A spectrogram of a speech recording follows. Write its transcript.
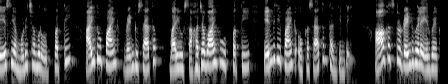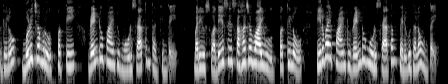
దేశీయ ముడి చమురు ఉత్పత్తి ఐదు పాయింట్ రెండు శాతం మరియు సహజ వాయువు ఉత్పత్తి ఎనిమిది పాయింట్ ఒక శాతం తగ్గింది. ఆగస్టు రెండు వేల ఇరవై ఒకటిలో ముడి చమురు ఉత్పత్తి రెండు పాయింట్ మూడు శాతం తగ్గింది. మరియు స్వదేశీ సహజ వాయువు ఉత్పత్తిలో ఇరవై పాయింట్ రెండు మూడు శాతం పెరుగుదల ఉంది.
